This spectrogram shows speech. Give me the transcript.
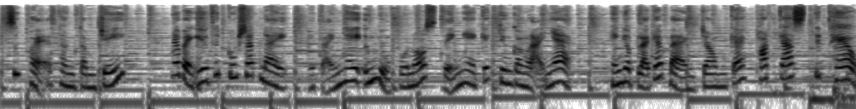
Sức khỏe thân tâm trí. Nếu bạn yêu thích cuốn sách này, hãy tải ngay ứng dụng Phonos để nghe các chương còn lại nha. Hẹn gặp lại các bạn trong các podcast tiếp theo.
